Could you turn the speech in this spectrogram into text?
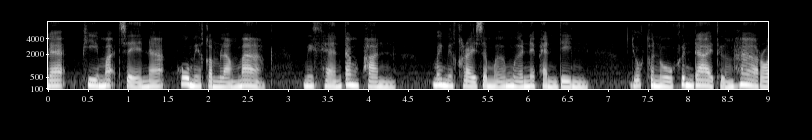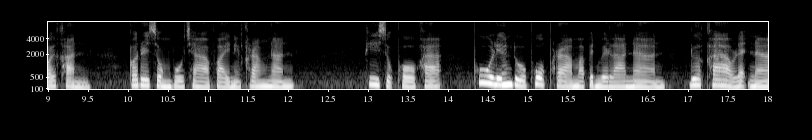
และพีมะเสนะผู้มีกำลังมาก มีแขนตั้งพัน ไม่มีใครเสมอเหมือนในแผ่นดิน ยกธนูขึ้นได้ถึงห้าร้อยคัน ก็ได้ทรงบูชาไฟในครั้งนั้น พี่สุโภคะ ผู้เลี้ยงดูพวกพรามมาเป็นเวลานานด้วยข้าวและน้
